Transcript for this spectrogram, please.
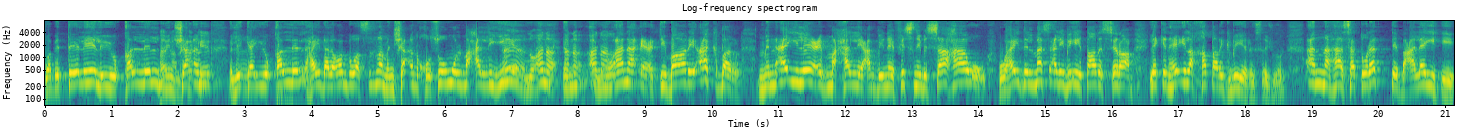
وبالتالي ليقلل من شأن لكي يقلل هيدا لوين بوصلنا من شأن خصومه المحليين. إيه إنه أنا أنا أنا إنه أنا اعتباري أكبر من أي لاعب محلي عم بينافسني بالساحة وهيدي المسألة بإطار الصراع. لكن هي لها خطر كبير سجور أنها سترتب عليه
